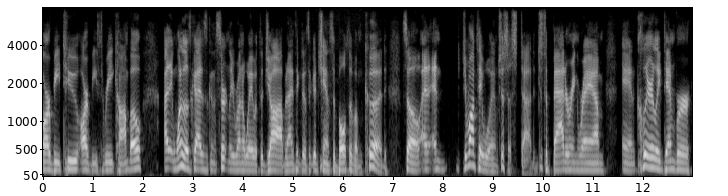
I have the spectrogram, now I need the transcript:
RB two, RB three combo. I think one of those guys is going to certainly run away with the job, and I think there's a good chance that both of them could. So, and and Javonte Williams, just a stud, just a battering ram, and clearly Denver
